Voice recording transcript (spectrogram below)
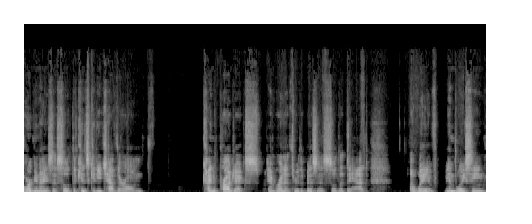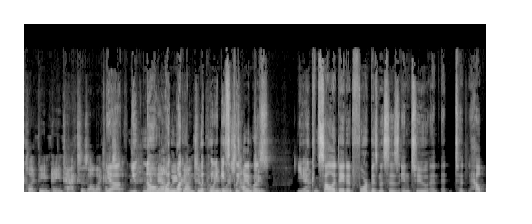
organized it so that the kids could each have their own kind of projects and run it through the business so that they had a way of invoicing, collecting, paying taxes, all that kind yeah of stuff. Yeah. You no now what, we've what, gotten to a what, what you point where it's basically time did to- was you, yeah. you consolidated four businesses into and to help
